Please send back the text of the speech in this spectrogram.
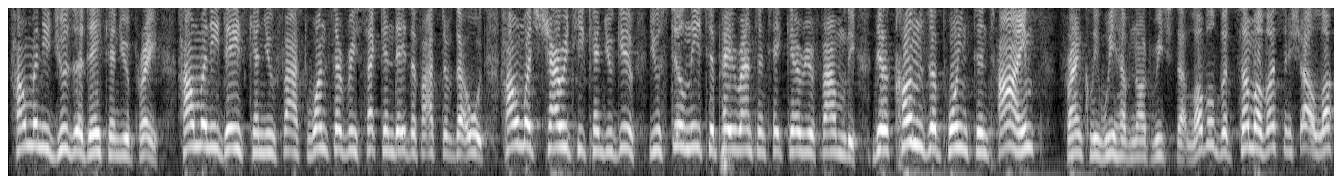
How many juz a day can you pray? How many days can you fast? Once every second day, the fast of Dawood. How much charity can you give? You still need to pay rent and take care of your family. There comes a point in time, frankly we have not reached that level, but some of us inshallah,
